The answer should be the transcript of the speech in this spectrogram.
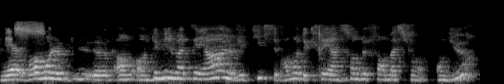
Mais euh, vraiment, le, en, 2021, l'objectif, c'est vraiment de créer un centre de formation en dur,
